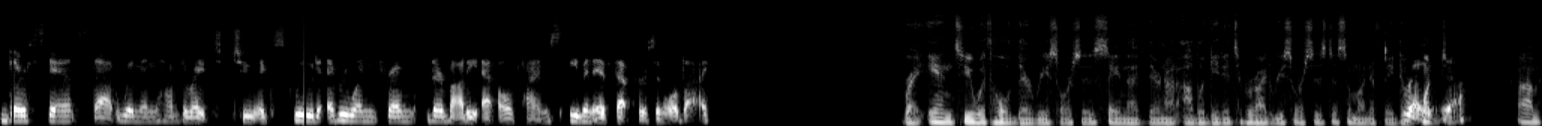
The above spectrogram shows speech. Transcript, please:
their stance that women have the right to exclude everyone from their body at all times, even if that person will die. Right. And to withhold their resources, saying that they're not obligated to provide resources to someone if they don't right, want to. Yeah. Um,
